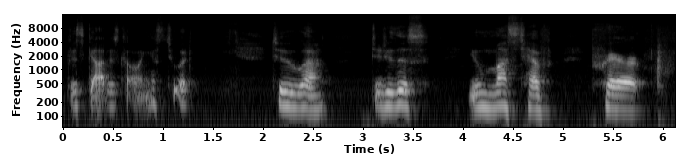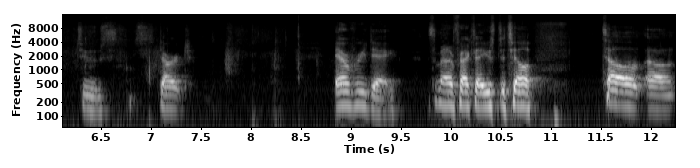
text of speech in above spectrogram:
because God is calling us to it, to uh, to do this, you must have prayer to start every day. As a matter of fact, I used to tell tell uh,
